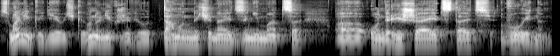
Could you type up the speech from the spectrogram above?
с маленькой девочкой, он у них живет, там он начинает заниматься, а, он решает стать воином.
